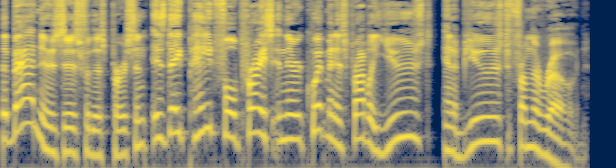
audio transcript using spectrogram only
The bad news is for this person is they paid full price and their equipment is probably used and abused from the road.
